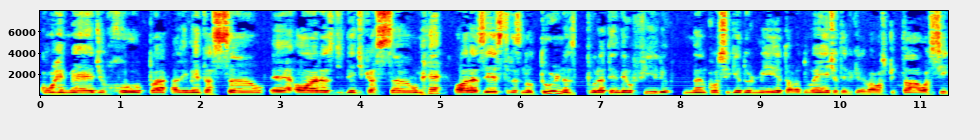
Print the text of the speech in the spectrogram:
com remédio, roupa, alimentação, é, horas de dedicação, né? horas extras noturnas por atender o filho, não conseguia dormir, estava doente, eu teve que levar ao hospital, assim.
